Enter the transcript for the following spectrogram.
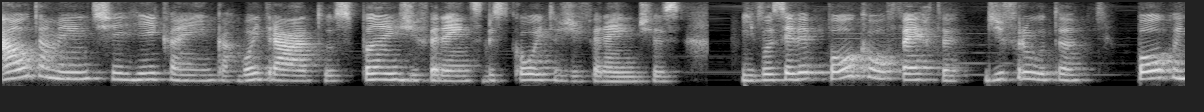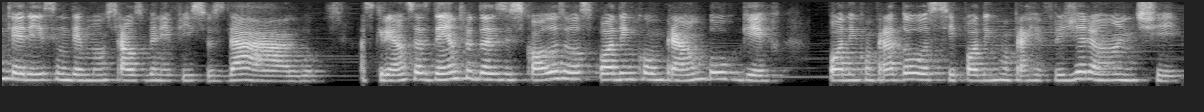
altamente rica em carboidratos, pães diferentes, biscoitos diferentes. E você vê pouca oferta de fruta, pouco interesse em demonstrar os benefícios da água. As crianças dentro das escolas, elas podem comprar hambúrguer, podem comprar doce, podem comprar refrigerante,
